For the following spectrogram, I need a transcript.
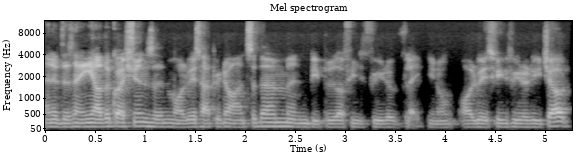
and if there's any other questions, I'm always happy to answer them. And people are feel free to like, you know, always feel free to reach out.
